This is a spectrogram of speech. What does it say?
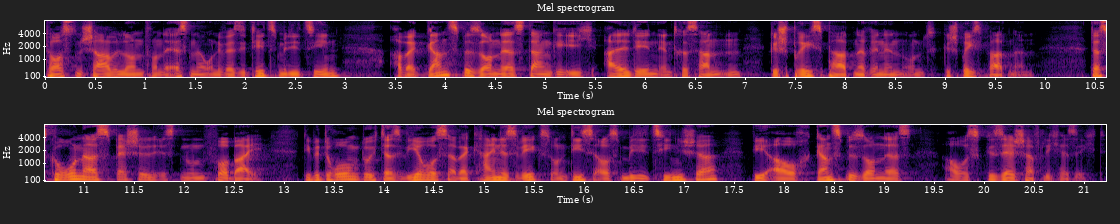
Thorsten Schabelon von der Essener Universitätsmedizin. Aber ganz besonders danke ich all den interessanten Gesprächspartnerinnen und Gesprächspartnern. Das Corona-Special ist nun vorbei. Die Bedrohung durch das Virus aber keineswegs und dies aus medizinischer wie auch ganz besonders aus gesellschaftlicher Sicht.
